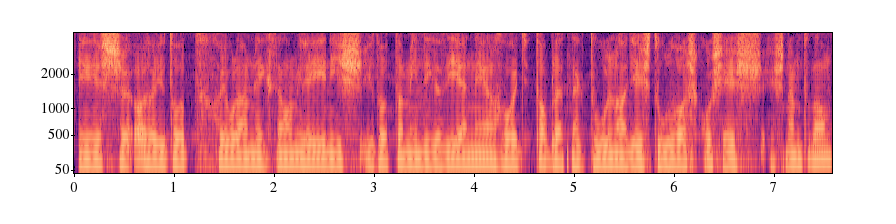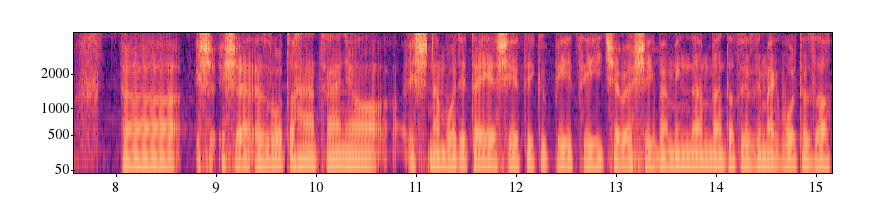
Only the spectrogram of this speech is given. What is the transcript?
és arra jutott, ha jól emlékszem, amire én is jutottam mindig az ilyennél, hogy tabletnek túl nagy és túl vaskos, és, és nem tudom, Uh, és, és ez volt a hátránya, és nem volt egy teljes értékű PC így sebességben mindenben, tehát hogy azért megvolt ez a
